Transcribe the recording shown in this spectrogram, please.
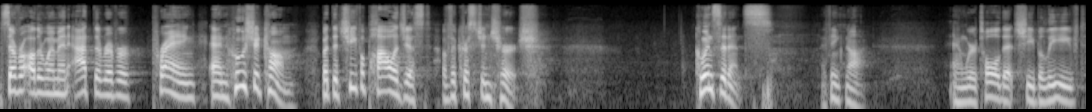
several other women at the river praying. And who should come but the chief apologist of the Christian church? Coincidence? I think not. And we're told that she believed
